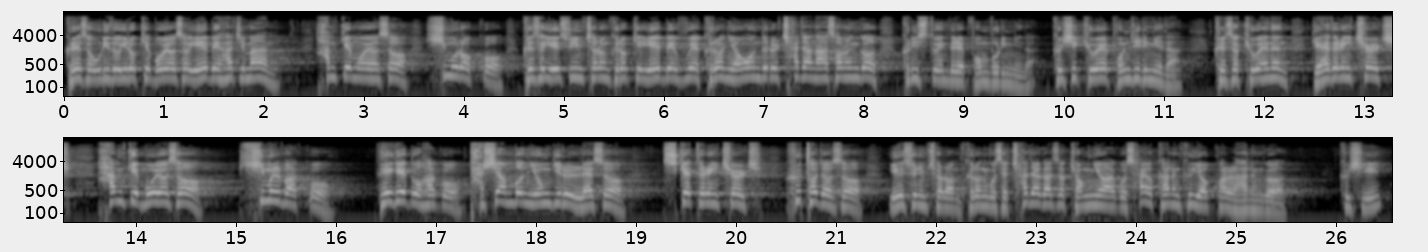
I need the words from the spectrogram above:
그래서 우리도 이렇게 모여서 예배하지만 함께 모여서 힘을 얻고 그래서 예수님처럼 그렇게 예배 후에 그런 영혼들을 찾아 나서는 것 그리스도인들의 본분입니다. 그것이 교회의 본질입니다. 그래서 교회는 gathering church 함께 모여서 힘을 받고 회개도 하고 다시 한번 용기를 내서 scattering church 흩어져서 예수님처럼 그런 곳에 찾아가서 격려하고 사역하는 그 역할을 하는 것 그것이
